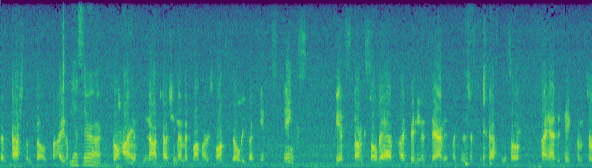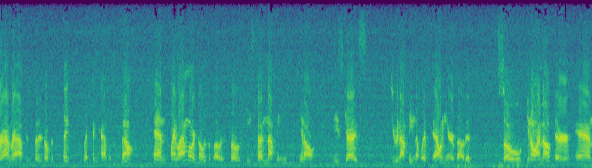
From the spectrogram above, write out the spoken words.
that attach themselves to items. yes there are So I am not touching them. It's not my responsibility, but it stinks. It stunk so bad I couldn't even stand it. Like it was just disgusting. So I had to take some saran wrap and put it over the sink so I couldn't handle the smell. And my landlord knows about it, so he's done nothing. You know, these guys do nothing that live down here about it. So, you know, I'm out there and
